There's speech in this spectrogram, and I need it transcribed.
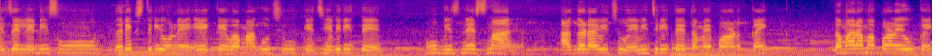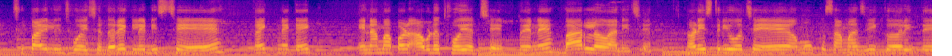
એઝ એ લેડીઝ હું દરેક સ્ત્રીઓને એ કહેવા માગું છું કે જેવી રીતે હું બિઝનેસમાં આગળ આવી છું, એવી જ રીતે તમે પણ કંઈક તમારામાં પણ એવું કંઈક છુપાયેલું જ હોય છે. દરેક લેડીઝ છે કંઈક ને કંઈક એનામાં પણ આવડત હોય જ છે. તો એને બહાર લાવવાની છે. ઘણી સ્ત્રીઓ છે એ અમુક સામાજિક રીતે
